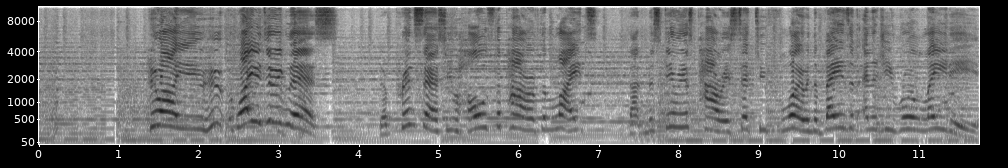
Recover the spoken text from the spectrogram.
Who are you? Who? Why are you doing this? The princess who holds the power of the light. That mysterious power is said to flow in the veins of Energy Royal Lady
